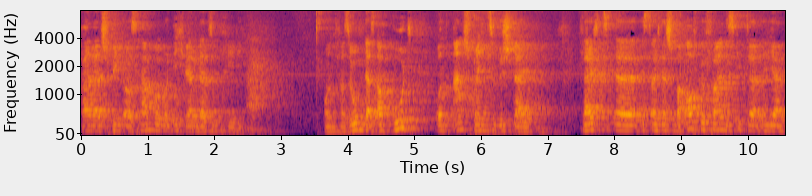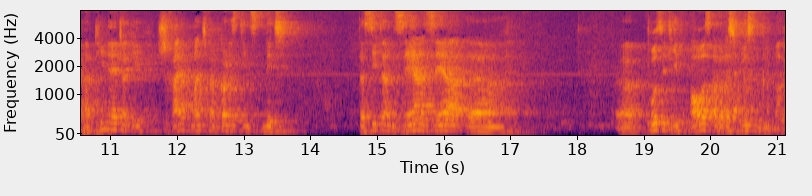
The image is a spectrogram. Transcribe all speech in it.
Reinhard Spick aus Hamburg und ich werden dazu predigen. Und versuchen das auch gut und ansprechend zu gestalten. Vielleicht äh, ist euch das schon mal aufgefallen, es gibt da hier ein paar Teenager, die schreiben manchmal im Gottesdienst mit. Das sieht dann sehr, sehr... Äh, äh, positiv aus, aber das müssen die machen.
